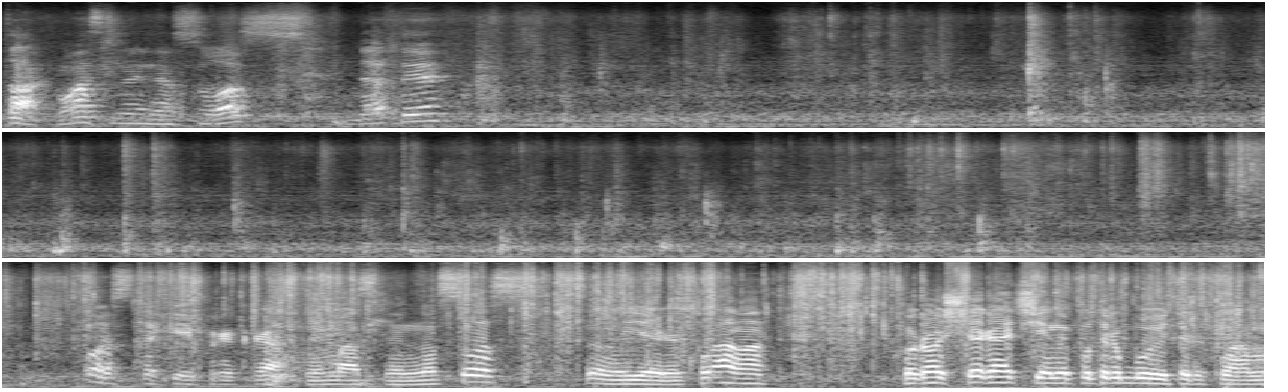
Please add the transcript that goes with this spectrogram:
Так, масляний насос. Де ти? Ось такий прекрасний масляний насос. Це не є реклама. Хороші речі не потребують реклами.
